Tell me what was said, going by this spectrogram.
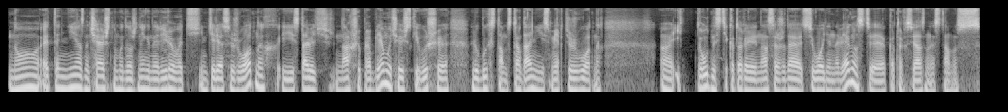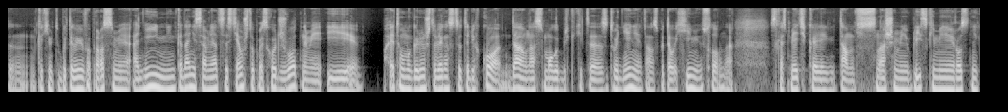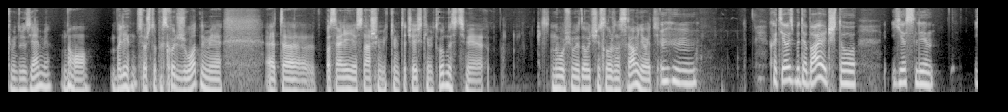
Но это не означает, что мы должны игнорировать интересы животных и ставить наши проблемы человеческие выше любых там страданий и смерти животных. А, и трудности, которые нас ожидают сегодня на веганстве, которые связаны с, там, с э, какими-то бытовыми вопросами, они никогда не сравнятся с тем, что происходит с животными. И поэтому мы говорим, что веганство — это легко. Да, у нас могут быть какие-то затруднения там, с бытовой химией, условно, с косметикой, там, с нашими близкими родственниками, друзьями, но блин, все, что происходит с животными, это по сравнению с нашими какими-то человеческими трудностями, ну, в общем, это очень сложно сравнивать. Mm-hmm. Хотелось бы добавить, что если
